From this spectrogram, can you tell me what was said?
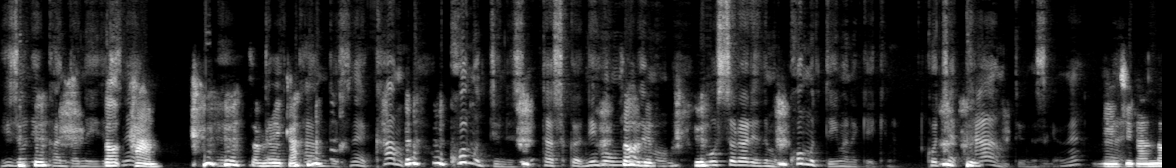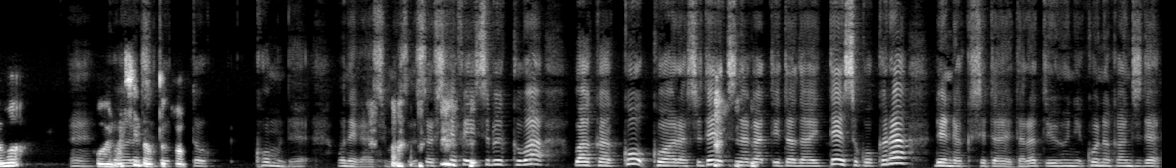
非常に簡単でいいですね。アメリカ。カンですね。カム、コムって言うんですよ。確か日本語でも、オーストラリアでもコムって言わなきゃいけない。こっちはカムって言うんですけどね。ニュージーランドも、コアラシドットコム。でお願いします。そして Facebook は若子小嵐でつながっていただいて、そこから連絡していただいたらというふうに、こんな感じで、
